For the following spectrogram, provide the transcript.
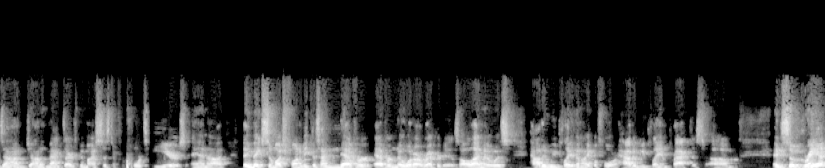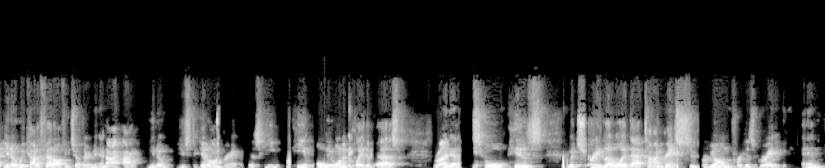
time. Jonathan McIntyre has been my assistant for 14 years, and uh, they make so much fun of me because I never ever know what our record is. All I know is how did we play the night before? How did we play in practice? Um, and so Grant, you know, we kind of fed off each other. And, and I, I, you know, used to get on Grant because he he only wanted to play the best. Right. And in high school, his maturity level at that time, Grant's super young for his grade. And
